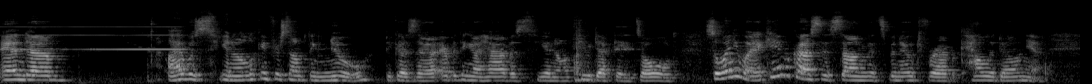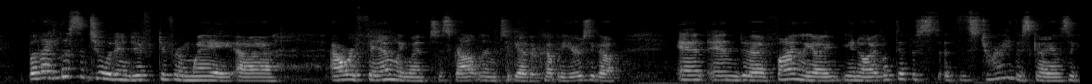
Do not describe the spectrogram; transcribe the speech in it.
and um, I was, you know, looking for something new because uh, everything I have is, you know, a few decades old. So anyway, I came across this song that's been out forever, Caledonia. but I listened to it in a diff- different way. Uh, our family went to Scotland together a couple of years ago, and and uh, finally, I you know I looked at this at the story of this guy. I was like,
